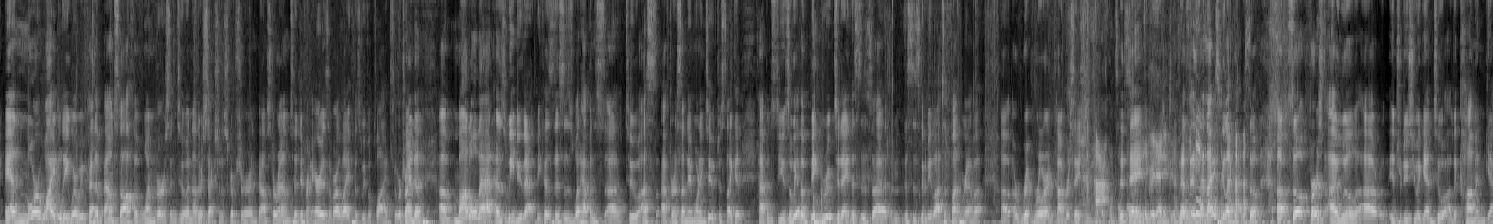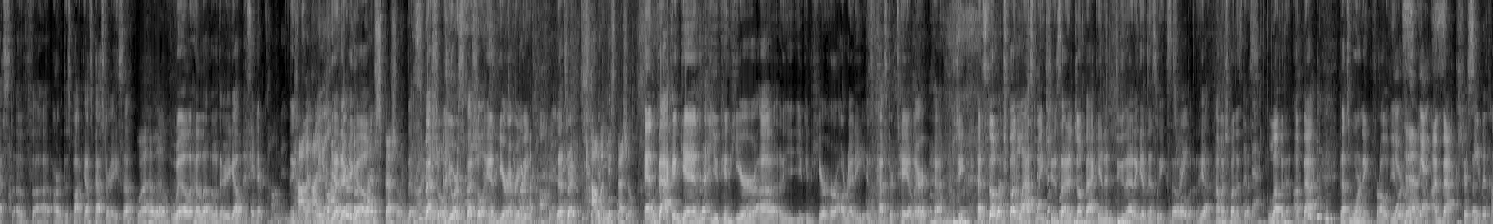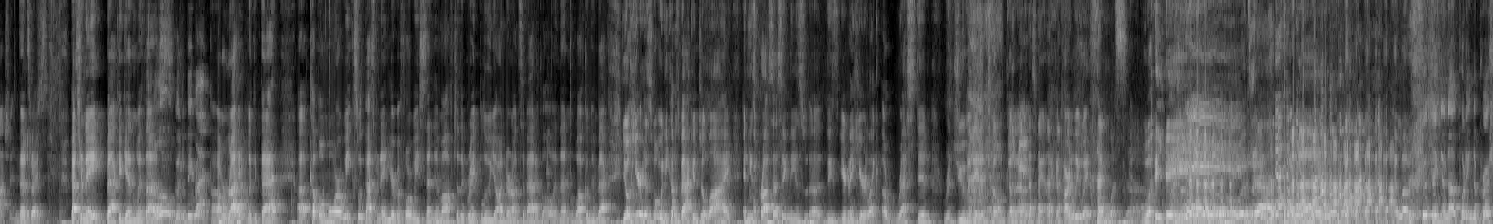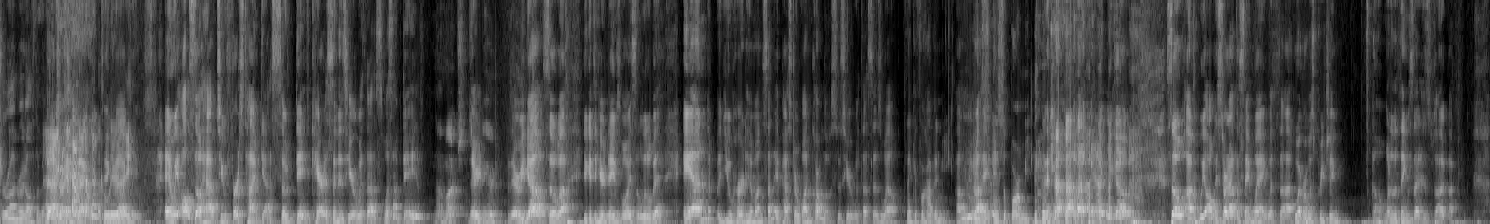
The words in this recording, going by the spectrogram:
and more widely, where we've kind of bounced off of one verse into another section of scripture and bounced around to different areas of our life as we've applied. So we're trying to um, model that as we do that because this is what happens uh, to us after a Sunday morning too, just like it happens to you. So we have a big group today. This is uh, this is going to be lots of fun. We're going to have a, a, a rip roaring conversation today. That's a great adjective. That's, isn't that nice? You like that? So um, so first, I will uh, introduce you again to uh, the common guest guest of uh, our this podcast, Pastor Asa. Well, hello. Well, hello. There you go. I said you're common. Common. I'm, yeah, there you go. I'm special. Brian. Special. You are special and here every You are week. common. That's right. Commonly special. And back again, you can hear uh, you you can hear her already. Is Pastor Taylor? she had so much fun last week. She decided to jump back in and do that again this week. So That's right. yeah, how much fun is I'm this? back. Loving it. I'm back. That's warning for all of you who are listening. Yes. I'm back. Proceed said. with caution. That's right. Pastor Nate back again with us. Hello, good to be back. All right, look at that. A couple more weeks with Pastor Nate here before we send him off to the great blue yonder on sabbatical and then welcome him back. You'll hear his vo- when he comes back in July and he's processing these uh, these you're going to hear like a rested, rejuvenated tone coming out of this man. I can hardly wait. What's uh, Well, yay. That's right. All right. I love it. Good thing they're not putting the pressure on right off the bat. That's right, exactly. Clearly. Exactly. And we also have two first time guests. So Dave Carrison is here with us. What's up, Dave? Not much. It's There, to be here. there we go. So uh, you get to hear Dave's voice a little bit. And you heard him on Sunday. Pastor Juan Carlos is here with us as well. Thank you for having me. All right. And support me. there we go. So um, we always start out the same way with uh, whoever was preaching. Uh, one of the things that is uh, a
